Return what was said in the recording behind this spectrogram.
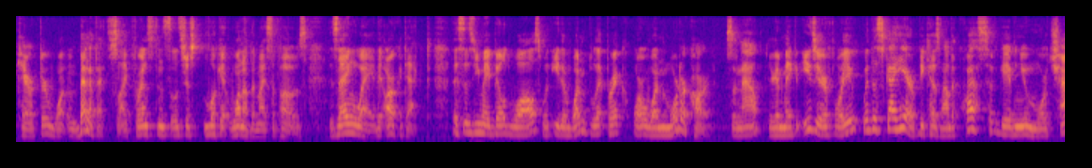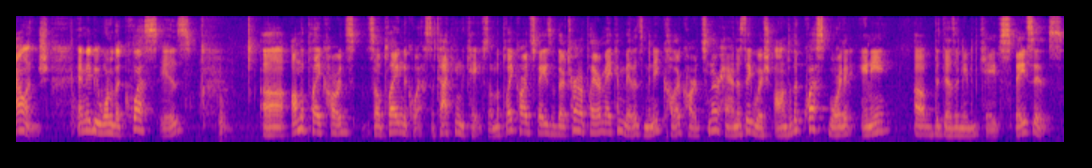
character benefits. Like for instance, let's just look at one of them, I suppose. Zhang Wei, the architect. This is you may build walls with either one blit brick or one mortar card. So now you're going to make it easier for you with this guy here because now the quests have given you more challenge. And maybe one of the quests is uh, on the play cards, so playing the quest, attacking the caves. On the play cards phase of their turn, a player may commit as many color cards from their hand as they wish onto the quest board at any of the designated cave spaces.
